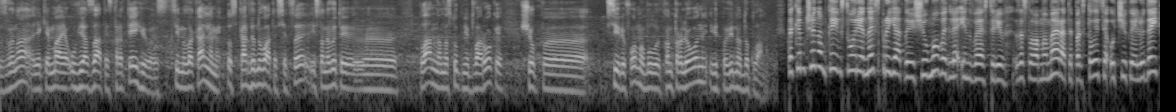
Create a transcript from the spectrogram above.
звена, яке має ув'язати стратегію з цими локальними, то скоординувати все це і встановити е, план на наступні два роки, щоб е, всі реформи були контрольовані і відповідно до плану. Таким чином, Київ створює найсприятливіші умови для інвесторів. За словами мера, тепер столиця очікує людей,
